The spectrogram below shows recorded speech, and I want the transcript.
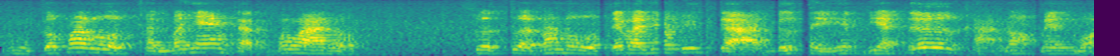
อืมตกมาโหลดขันบ่แห้งกันบ่ว่าดอกสวดสวดมาโหลดแต่ว่ายังวิ่งกะหยุดให้เฮ็ดเบียกเด้อค่ะเนาะแม่นบ่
